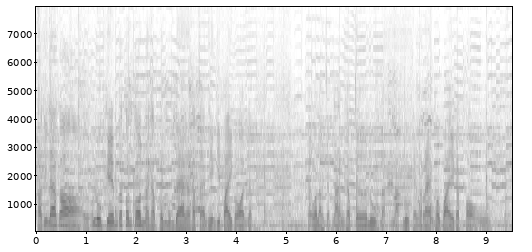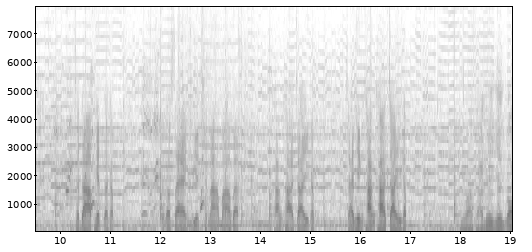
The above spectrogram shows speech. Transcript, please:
คราวที่แล้วก็ลูกเกมก็ต้นๆนะครับ เป็นมุมแดงนะครับ แสนเฮงที่ไปก่อนครับ แต่ว่าหลังจากนั้นครับเจอลูกหนักๆลูกแข็งแรงเข้าไปครับของ ชดาเพชรนะครับ แล้วก็แซงเบียดชนะมาแบบค้างคาใจครับ แสนเฮงค้างคาใจครับนี่ว่าแสนเองเองก็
